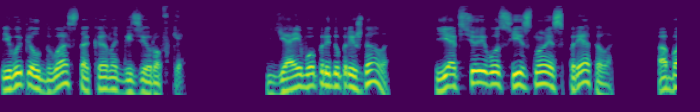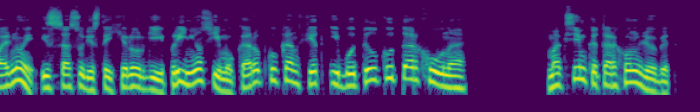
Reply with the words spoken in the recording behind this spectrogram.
и выпил два стакана газировки. Я его предупреждала. Я все его съестное спрятала, а больной из сосудистой хирургии принес ему коробку конфет и бутылку тархуна. Максимка тархун любит.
